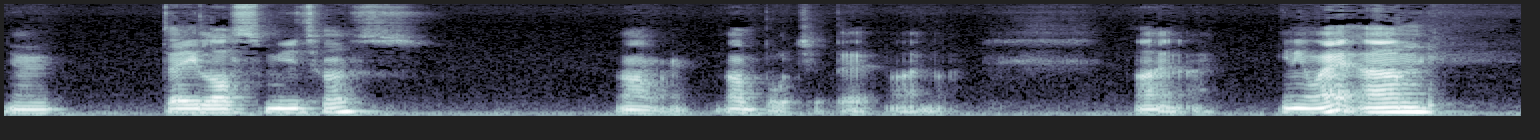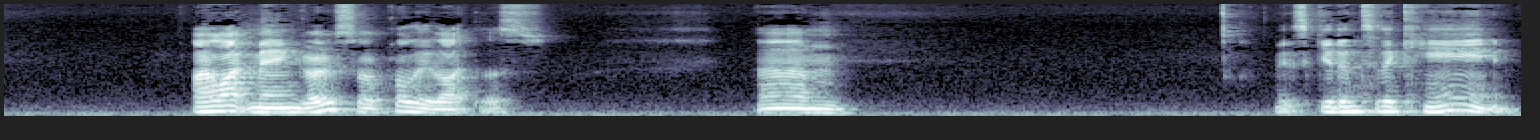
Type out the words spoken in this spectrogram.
you know, De Los Muertos. Oh, wait, I butchered that. I know. I know. Anyway, um, I like mango, so I probably like this. Um, let's get into the can.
